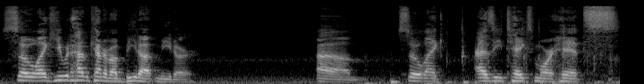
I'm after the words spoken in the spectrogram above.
So like he would have kind of a beat up meter. Um so like as he takes more hits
